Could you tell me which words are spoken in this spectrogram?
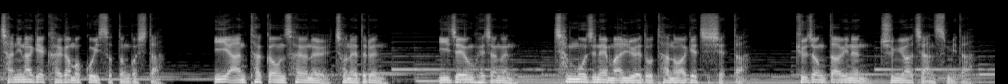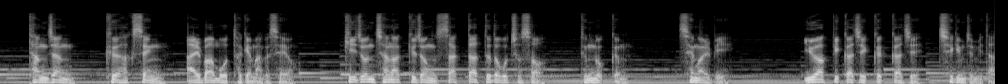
잔인하게 갉아먹고 있었던 것이다. 이 안타까운 사연을 전해들은 이재용 회장은 참모진의 만류에도 단호하게 지시했다. 규정 따위는 중요하지 않습니다. 당장 그 학생 알바 못하게 막으세요. 기존 장학 규정 싹 다 뜯어고쳐서 등록금, 생활비, 유학비까지 끝까지 책임집니다.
